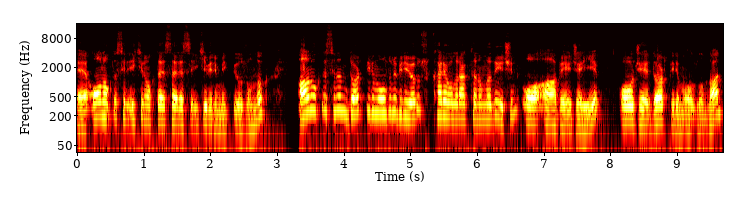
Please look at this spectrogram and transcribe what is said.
E, o noktası ile 2 noktası arası 2 birimlik bir uzunluk. A noktasının 4 birim olduğunu biliyoruz. Kare olarak tanımladığı için OABC'yi OC 4 birim olduğundan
